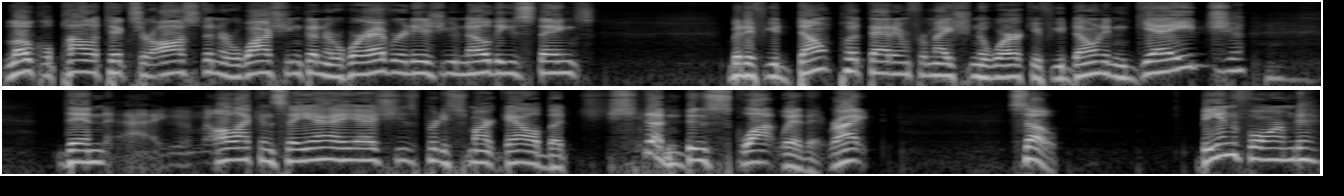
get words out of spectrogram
local politics or Austin or Washington or wherever it is you know these things. But if you don't put that information to work, if you don't engage, then I, all I can say, yeah, yeah, she's a pretty smart gal, but she doesn't do squat with it, right? So be informed,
